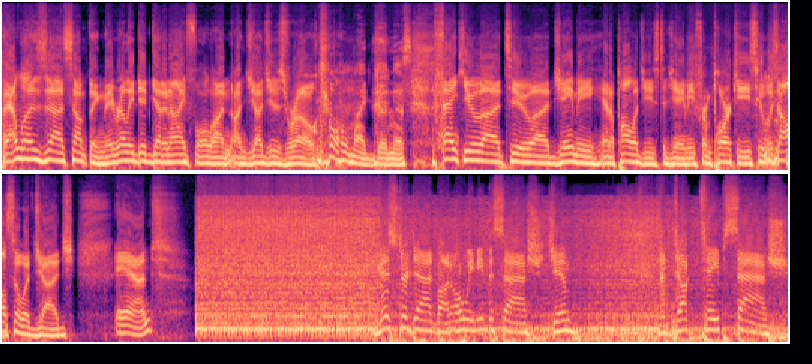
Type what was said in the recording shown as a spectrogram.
That was uh, something. They really did get an eyeful on, on Judges Row. Oh my goodness. Thank you uh, to uh, Jamie and apologies to Jamie from Porky's, who was also a judge. And Mr. Dadbod. Oh, we need the sash. Jim, the duct tape sash.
